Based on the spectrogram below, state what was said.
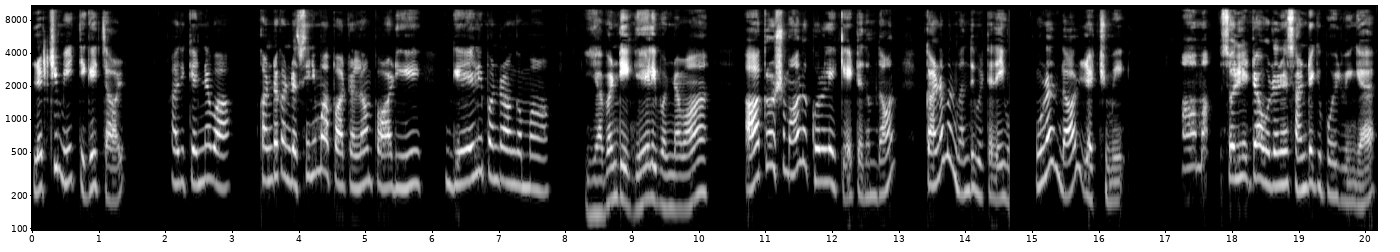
லட்சுமி திகைத்தாள். அதுக்கென்னவா? கண்ட கண்ட சினிமா பாட்டெல்லாம் பாடி கேலி பண்ணுறாங்கம்மா எவண்டி கேலி பண்ணவா? ஆக்ரோஷமான குரலை கேட்டதும் தான் கணவன் வந்து விட்டதை உணர்ந்தாள் லட்சுமி. ஆமாம் சொல்லிட்டா உடனே சண்டைக்கு போயிடுவீங்க.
